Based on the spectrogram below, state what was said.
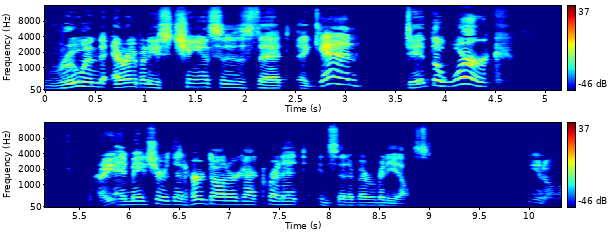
ruined everybody's chances that again did the work Right? and made sure that her daughter got credit instead of everybody else. you know,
